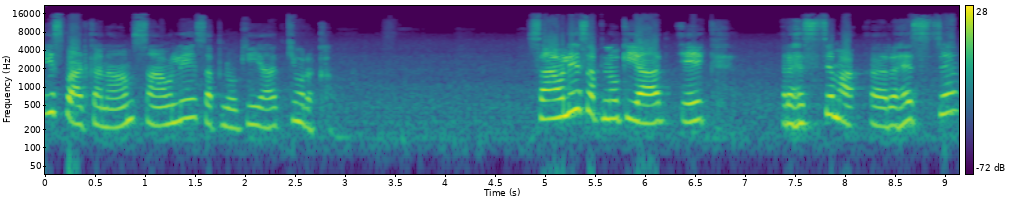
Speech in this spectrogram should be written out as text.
इस पाठ का नाम सांवले सपनों की याद क्यों रखा? सांवले सपनों की याद एक रहस्य रहस्य,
